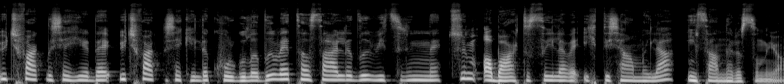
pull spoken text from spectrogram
3 farklı şehirde 3 farklı şekilde kurguladığı ve tasarladığı vitrinini tüm abartısıyla ve ihtişamıyla insanlara sunuyor.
